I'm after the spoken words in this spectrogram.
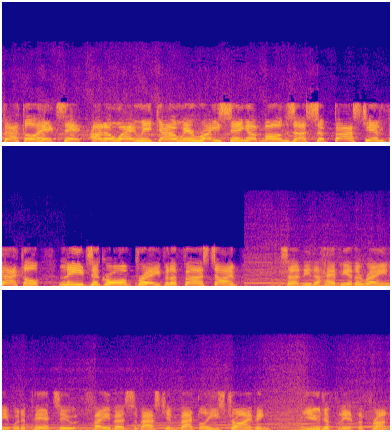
Vettel hits it, and away we go. We're racing at Monza. Sebastian Vettel leads a Grand Prix for the first time. Certainly, the heavier the rain, it would appear to favour Sebastian Vettel. He's driving beautifully at the front.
